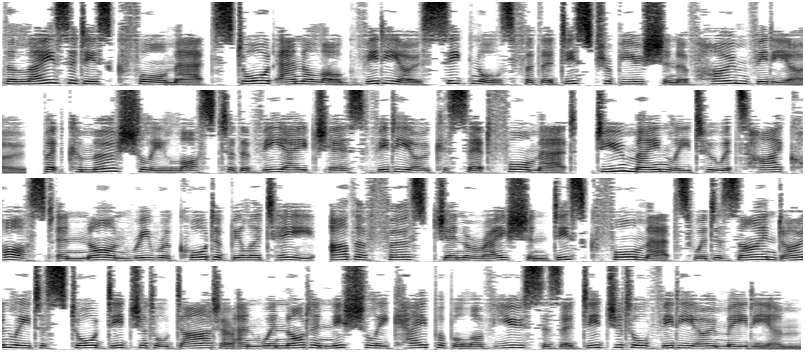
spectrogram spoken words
The Laserdisc format stored analog video signals for the distribution of home video, but commercially lost to the VHS videocassette format, due mainly to its high cost and non-re-recordability. Other first-generation disc formats were designed only to store digital data and were not initially capable of use as a digital video medium.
